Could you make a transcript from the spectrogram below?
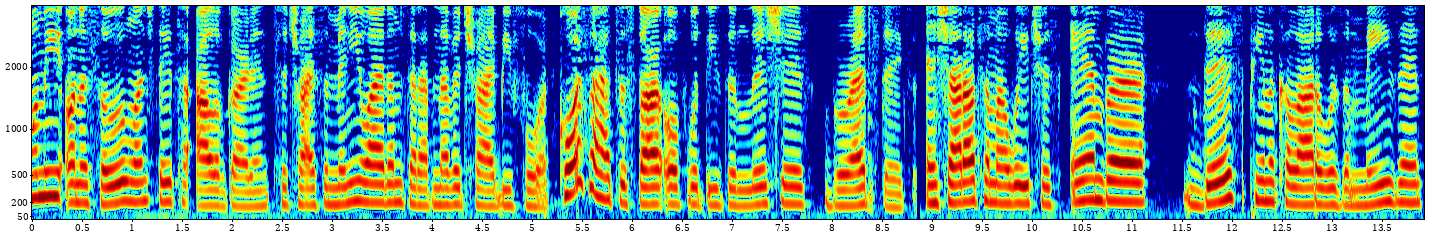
with me on a solo lunch date to Olive Garden to try some menu items that I've never tried before. Of course, I had to start off with these delicious breadsticks. And shout out to my waitress, Amber. This pina colada was amazing.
